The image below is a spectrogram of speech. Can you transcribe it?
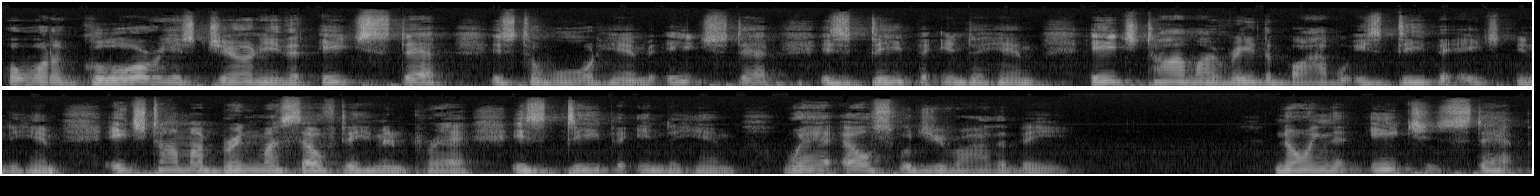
But what a glorious journey that each step is toward Him. Each step is deeper into Him. Each time I read the Bible is deeper into Him. Each time I bring myself to Him in prayer is deeper into Him. Where else would you rather be? Knowing that each step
